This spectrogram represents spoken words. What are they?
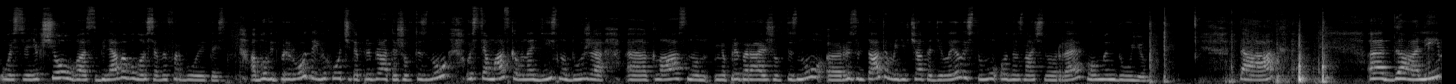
Ось, якщо у вас біляве волосся, ви фарбуєтесь або від природи, і ви хочете прибрати жовтизну, ось ця маска вона дійсно дуже е, класно прибирає жовтизну. Результатами дівчата ділились, тому однозначно рекомендую. Так. Далі,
